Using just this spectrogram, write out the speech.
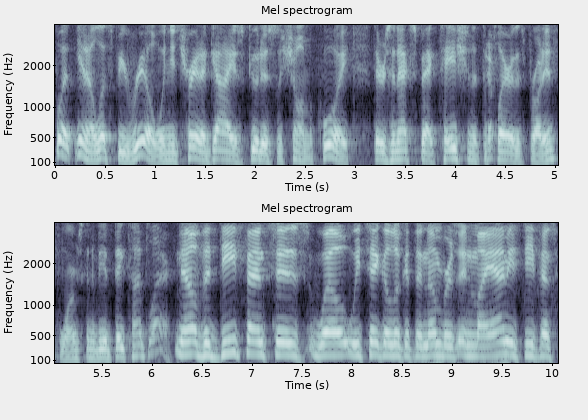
But you know, let's be real. When you trade a guy as good as LeSean McCoy, there's an expectation that the player that's brought in for him is going to be a big time player. Now, the defenses, well, we take a look at the numbers, and Miami's defense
